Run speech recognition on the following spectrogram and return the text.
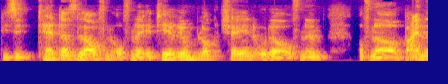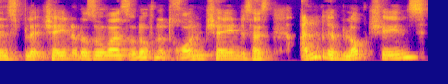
Diese Tethers laufen auf einer Ethereum-Blockchain oder auf, einem, auf einer Binance-Chain oder sowas oder auf einer Tron-Chain. Das heißt, andere Blockchains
